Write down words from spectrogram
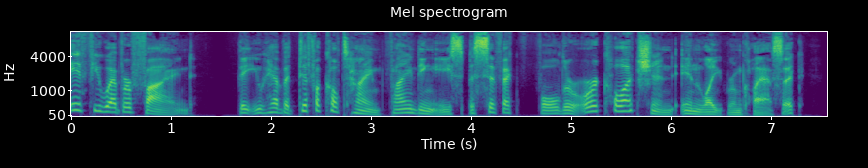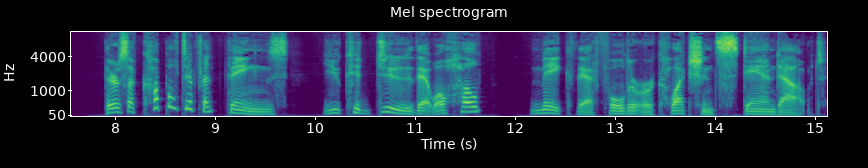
If you ever find that you have a difficult time finding a specific folder or collection in Lightroom Classic, there's a couple different things you could do that will help make that folder or collection stand out.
